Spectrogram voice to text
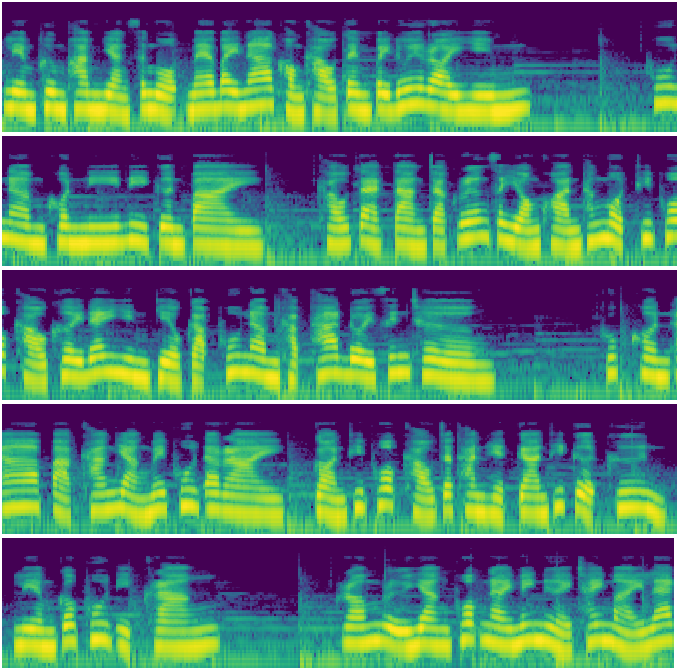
เลียมพึมพำอย่างสงบแม้ใบหน้าของเขาเต็มไปด้วยรอยยิ้ม ผู้นำคนนี้ดีเกินไป เขาแตกต่างจากเรื่องสยองขวัญทั้งหมดที่พวกเขาเคยได้ยินเกี่ยวกับผู้นำขับทาสโดยสิ้นเชิง ทุกคนอ้าปากค้างอย่างไม่พูดอะไร ก่อนที่พวกเขาจะทันเหตุการณ์ที่เกิดขึ้น เลียมก็พูดอีกครั้ง พร้อมหรือยังพวกนายไม่เหนื่อยใช่ไหมแลก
